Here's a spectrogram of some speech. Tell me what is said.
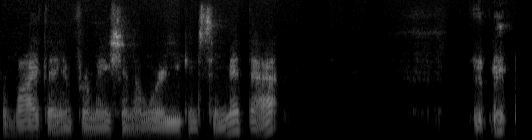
provide the information on where you can submit that.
